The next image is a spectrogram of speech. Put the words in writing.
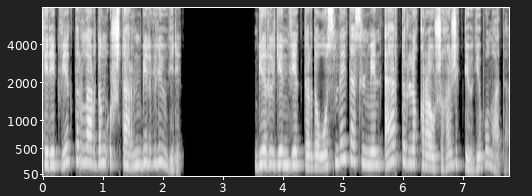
керек векторлардың ұштарын белгілеу керек. Берілген векторды осындай тәсілмен әртүрлі құраушыға жіктеуге болады.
